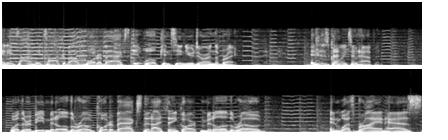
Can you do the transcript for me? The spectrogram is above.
Anytime we talk about quarterbacks, it will continue during the break. It is going to happen. Whether it be middle of the road quarterbacks that I think are middle of the road, and Wes Bryant has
